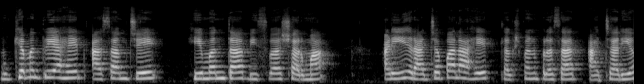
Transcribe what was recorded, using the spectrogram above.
मुख्यमंत्री आहेत आसामचे हिमंता बिस्वा शर्मा आणि राज्यपाल आहेत लक्ष्मण प्रसाद आचार्य.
